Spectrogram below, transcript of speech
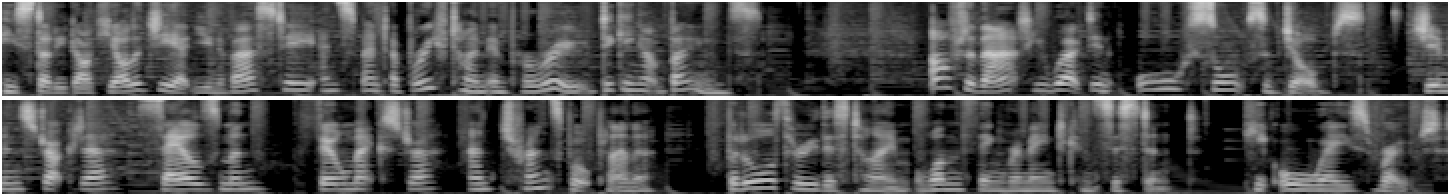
He studied archaeology at university and spent a brief time in Peru digging up bones. After that, he worked in all sorts of jobs gym instructor, salesman, film extra, and transport planner. But all through this time, one thing remained consistent he always wrote.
